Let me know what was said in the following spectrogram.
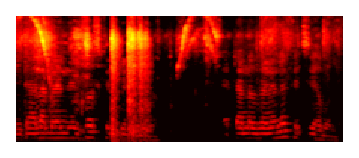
ଏଇଟା ହେଲା ମେନ୍ ଜିନିଷ ସ୍କ୍ରିନ୍ ପ୍ରିଣ୍ଟିଂ ଏଟା ନ ଜାଣିଲେ କିଛି ହେବନି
